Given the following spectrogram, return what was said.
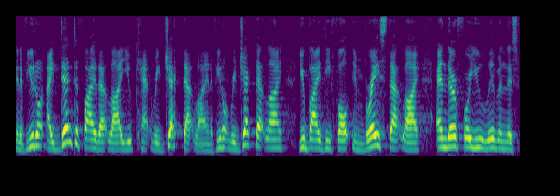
And if you don't identify that lie, you can't reject that lie. And if you don't reject that lie, you by default embrace that lie. And therefore you live in this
